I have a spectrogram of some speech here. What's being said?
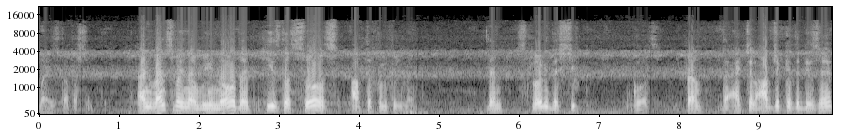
by his capacity. And once we know, we know that he is the source of the fulfillment, then slowly the shift goes from the actual object of the desire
